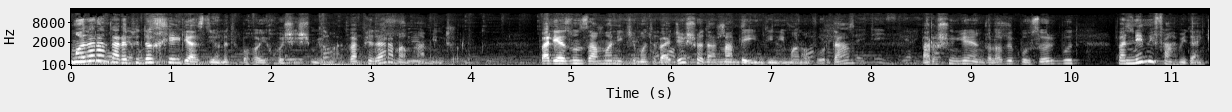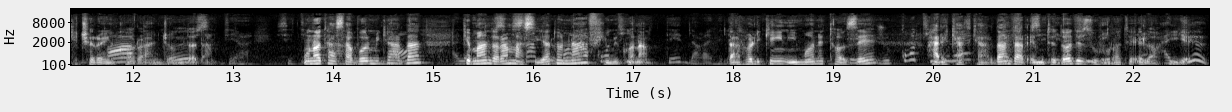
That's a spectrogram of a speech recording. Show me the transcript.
مادرم در ابتدا خیلی از دیانت بهایی خوشش می اومد و پدرم هم همینطور ولی از اون زمانی که متوجه شدن من به این دین ایمان آوردم براشون یه انقلاب بزرگ بود و نمیفهمیدن که چرا این کار رو انجام دادم. اونا تصور می‌کردن که من دارم مسیحیت رو نفی می‌کنم در حالی که این ایمان تازه حرکت کردن در امتداد ظهورات الهیه.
